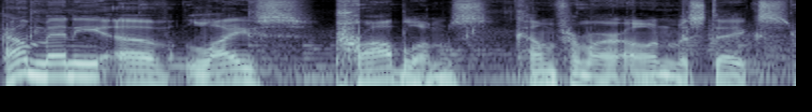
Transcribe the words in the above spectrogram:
How many of life's problems come from our own mistakes?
